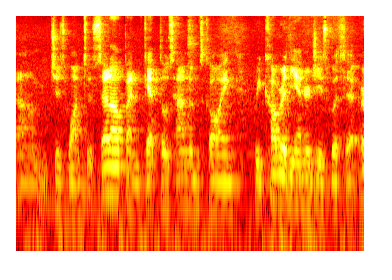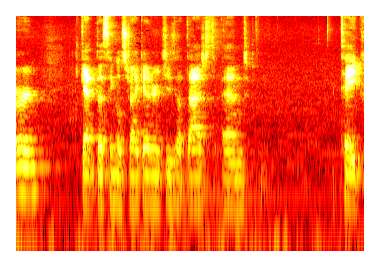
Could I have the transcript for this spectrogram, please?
Um, just want to set up and get those Houndooms going, recover the energies with the urn, get the single strike energies attached, and take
